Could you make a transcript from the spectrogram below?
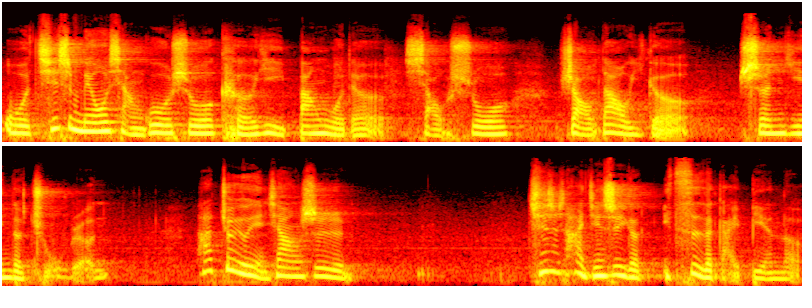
我其实没有想过说可以帮我的小说找到一个声音的主人，它就有点像是，其实它已经是一个一次的改编了。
